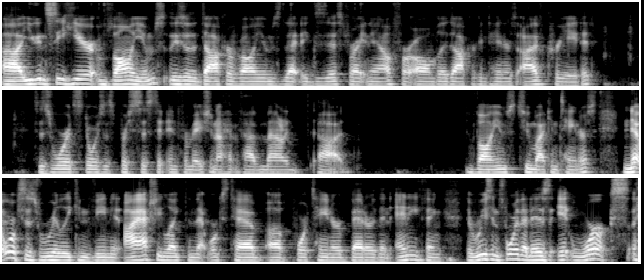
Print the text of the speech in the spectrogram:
Uh, you can see here volumes. These are the Docker volumes that exist right now for all of the Docker containers I've created. This is where it stores its persistent information. I have, have mounted uh, volumes to my containers. Networks is really convenient. I actually like the networks tab of Portainer better than anything. The reason for that is it works.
